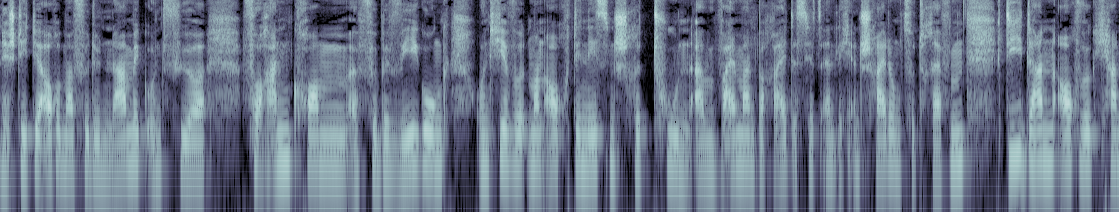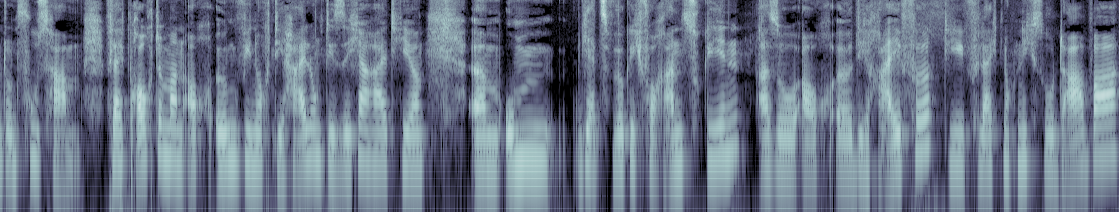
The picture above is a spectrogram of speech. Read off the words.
Der steht ja auch immer für Dynamik und für Vorankommen, äh, für Bewegung. Und hier wird man auch den nächsten Schritt tun, ähm, weil man bereit ist, jetzt endlich Entscheidungen zu treffen, die dann auch wirklich Hand und Fuß haben. Vielleicht brauchte man auch irgendwie noch die Heilung, die Sicherheit hier, ähm, um jetzt wirklich voranzugehen. Also auch äh, die Reife, die vielleicht noch nicht so da war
